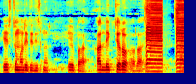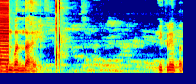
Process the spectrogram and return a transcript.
हेच तुम्हाला इथे दिसणार. हे पहा हा लेक्चर हॉल आहे. आपण बंद आहे. इकडे पण.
